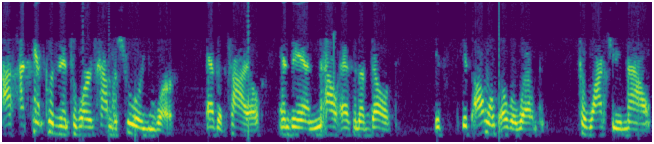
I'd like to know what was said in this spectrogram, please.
I, I can't put it into words how mature you were as a child, and then now as an adult, it's it's almost overwhelming to watch you now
